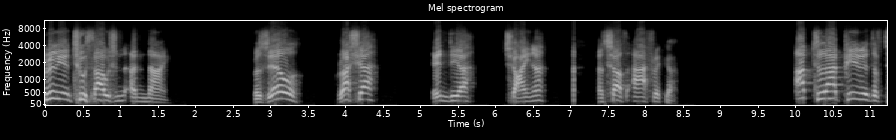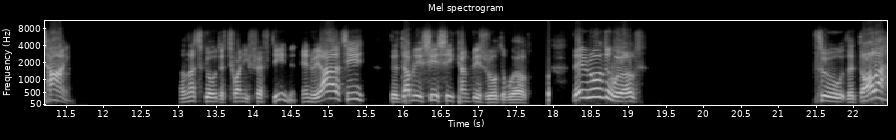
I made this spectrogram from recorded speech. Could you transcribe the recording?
really in 2009. Brazil, Russia, India, China, and South Africa. Up to that period of time, and let's go to 2015, in reality, the WCC countries ruled the world. They ruled the world through the dollar,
